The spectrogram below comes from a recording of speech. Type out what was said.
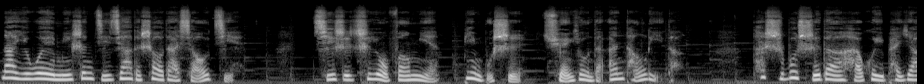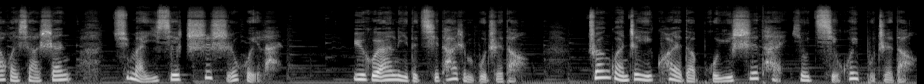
那一位名声极佳的少大小姐，其实吃用方面并不是全用的安堂里的，她时不时的还会派丫鬟下山去买一些吃食回来。玉慧庵里的其他人不知道，专管这一块的普玉师太又岂会不知道？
